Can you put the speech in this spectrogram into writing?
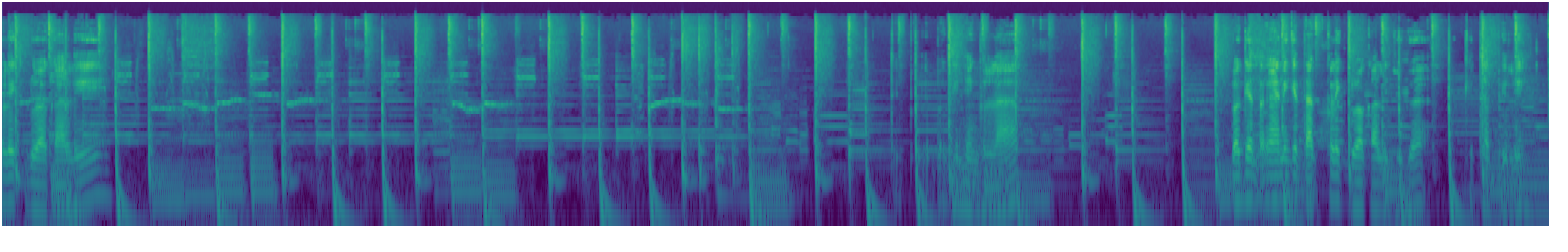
klik dua kali. Pilih bagian yang gelap. Bagian tengah ini kita klik dua kali juga. Kita pilih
